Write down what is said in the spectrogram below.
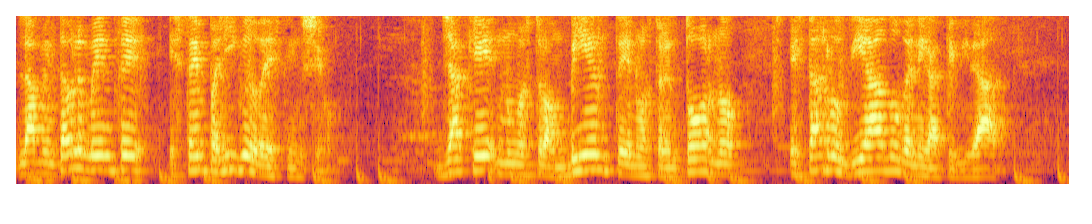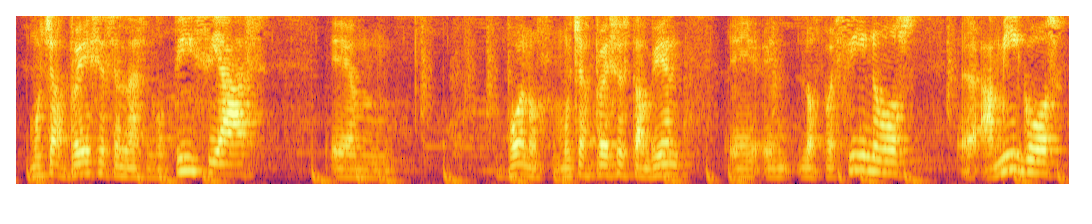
lamentablemente está en peligro de extinción, ya que nuestro ambiente, nuestro entorno está rodeado de negatividad. Muchas veces en las noticias, em, bueno, muchas veces también eh, en los vecinos, eh, amigos,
